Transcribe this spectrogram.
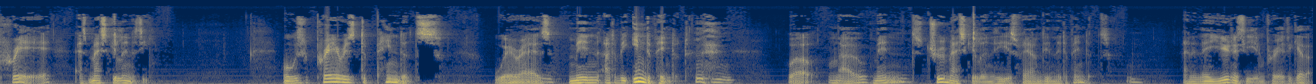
prayer as masculinity. Well, prayer is dependence, whereas men are to be independent. Mm-hmm. Well, no, men's true masculinity is found in their dependence mm. and in their unity in prayer together.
